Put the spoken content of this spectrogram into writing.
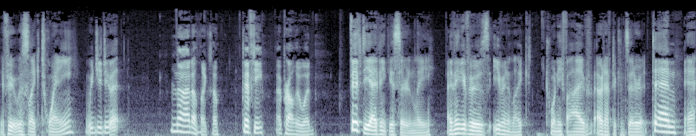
if it was like 20, would you do it? No, I don't think so. Fifty, I probably would. 50 I think is certainly. I think if it was even like 25, I would have to consider it. 10, yeah.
